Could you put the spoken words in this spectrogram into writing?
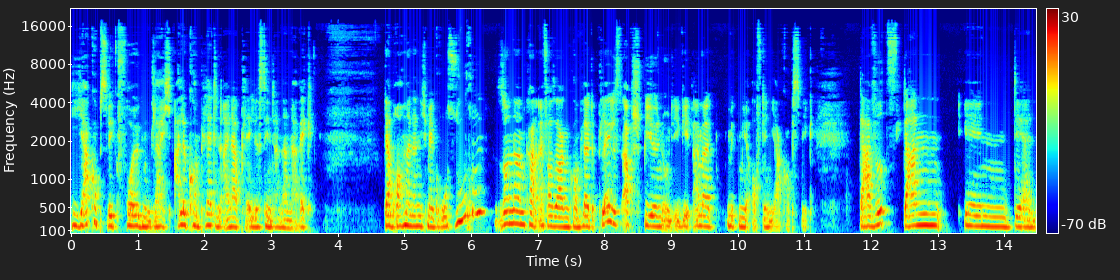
die Jakobsweg-Folgen gleich alle komplett in einer Playlist hintereinander weg. Da braucht man dann nicht mehr groß suchen, sondern kann einfach sagen, komplette Playlist abspielen und ihr geht einmal mit mir auf den Jakobsweg. Da wird's dann in der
